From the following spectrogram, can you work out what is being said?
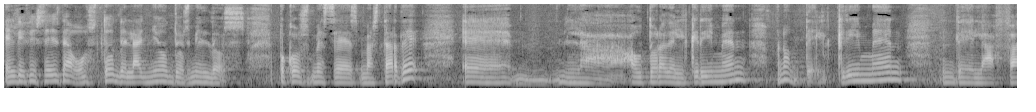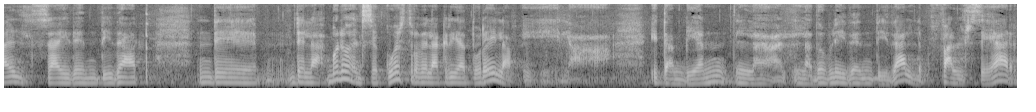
el 16 de agosto del año 2002. Pocos meses más tarde, eh, la autora del crimen, bueno, del crimen, de la falsa identidad, de, la, bueno, el secuestro de la criatura y la, y la y también la, doble identidad, falsear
